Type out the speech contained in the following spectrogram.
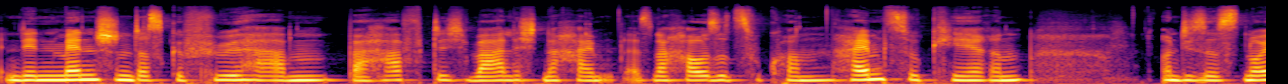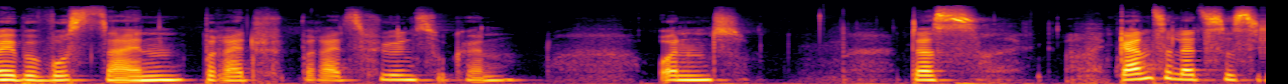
in denen Menschen das Gefühl haben, wahrhaftig, wahrlich nach, heim, also nach Hause zu kommen, heimzukehren und dieses neue Bewusstsein bereit, bereits fühlen zu können. Und das ganze letztes,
